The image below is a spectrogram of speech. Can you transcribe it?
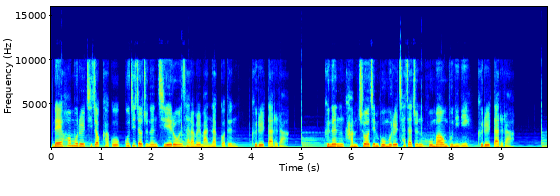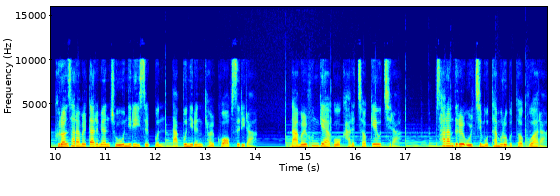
내 허물을 지적하고 꾸짖어주는 지혜로운 사람을 만났거든 그를 따르라. 그는 감추어진 보물을 찾아준 고마운 분이니 그를 따르라. 그런 사람을 따르면 좋은 일이 있을 뿐 나쁜 일은 결코 없으리라. 남을 훈계하고 가르쳐 깨우치라. 사람들을 옳지 못함으로부터 구하라.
